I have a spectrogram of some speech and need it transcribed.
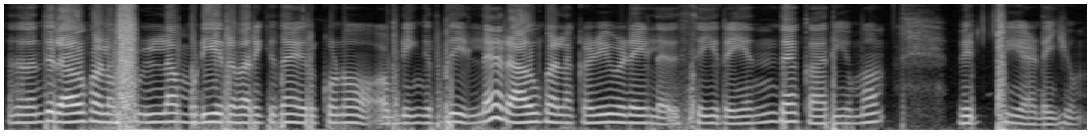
அது வந்து ராகு காலம் ஃபுல்லாக முடிகிற வரைக்கும் தான் இருக்கணும் அப்படிங்கிறது இல்லை. ராகு கால கழிவடையில் செய்கிற எந்த காரியமும் வெற்றி அடையும்.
